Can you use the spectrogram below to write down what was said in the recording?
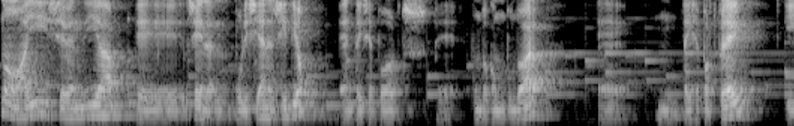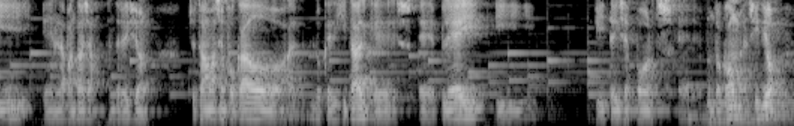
No, ahí se vendía eh, sí, publicidad en el sitio, en taisesports.com.ar, eh, Sports Play y en la pantalla, en televisión. Yo estaba más enfocado a lo que es digital, que es eh, Play y, y taisesports.com, el sitio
